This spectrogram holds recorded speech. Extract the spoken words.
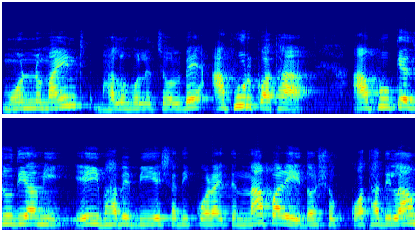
মন মাইন্ড ভালো হলে চলবে। আফুর কথা, আফুকে যদি আমি এইভাবে বিয়ে শাদী করাইতে না পারি, দর্শক, কথা দিলাম,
